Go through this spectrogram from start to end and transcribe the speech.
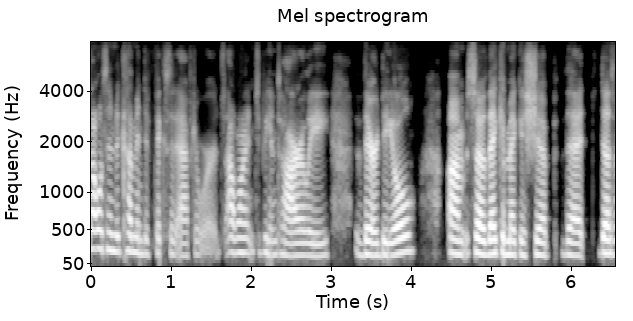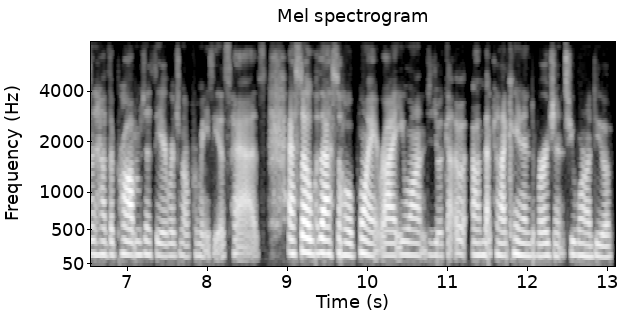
I don't want them to come in to fix it afterwards. I want it to be entirely their deal, um, so they can make a ship that doesn't have the problems that the original Prometheus has. And so that's the whole point, right? You want to do a, um, that kind of canon divergence. You want to do a,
